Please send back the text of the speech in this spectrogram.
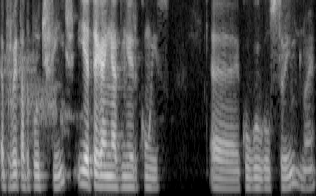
aproveitada para outros fins e até ganhar dinheiro com isso, eh, com o Google Stream, não é?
